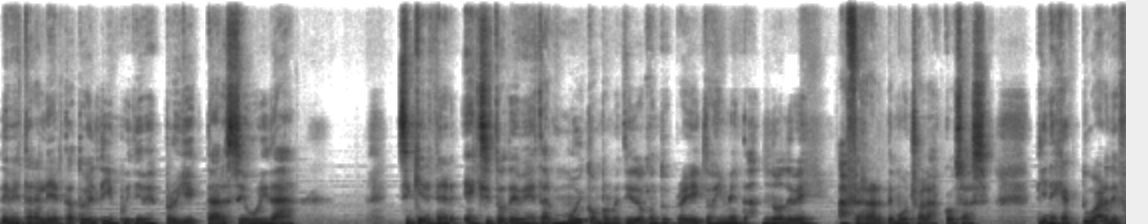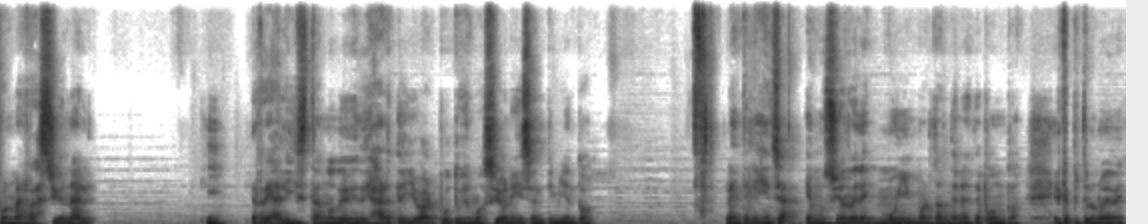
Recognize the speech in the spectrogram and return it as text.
Debes estar alerta todo el tiempo y debes proyectar seguridad. Si quieres tener éxito debes estar muy comprometido con tus proyectos y metas. No debes aferrarte mucho a las cosas. Tienes que actuar de forma racional y realista, no debes dejarte llevar por tus emociones y sentimientos. La inteligencia emocional es muy importante en este punto. El capítulo 9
